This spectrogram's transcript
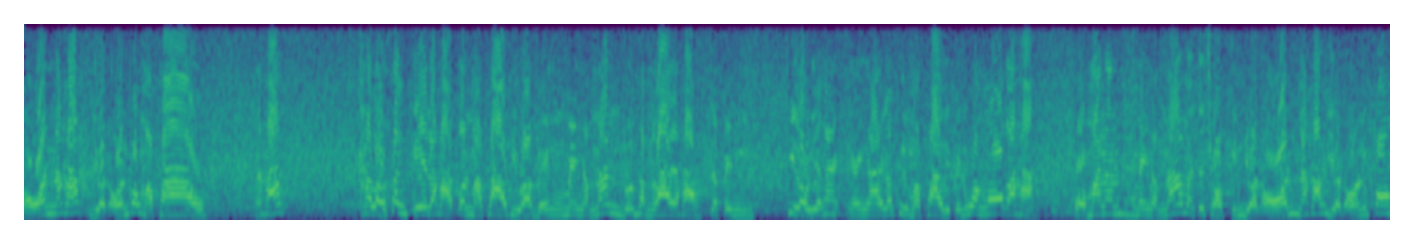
อ่อนนะคะยอดอ่อนของมะพร้าวนะคะ ถ้าเราสังเกตอะค่ะต้นมะพร้าวที่ว่าแบงแมงดำนั่นโดนทำลายะค่ะ จะเป็นที่เราเลี้ยงง่ายๆ ก็คือมะพร้าวที่เป็นหัวงอกอะค่ะพอมานั้นแมงดำน้ำมันจะชอบกินยอดอ่อนนะคะยอดอ่อนของ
